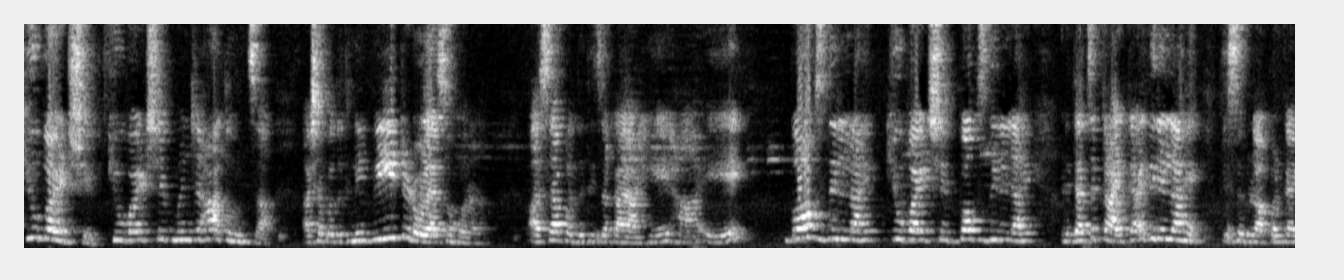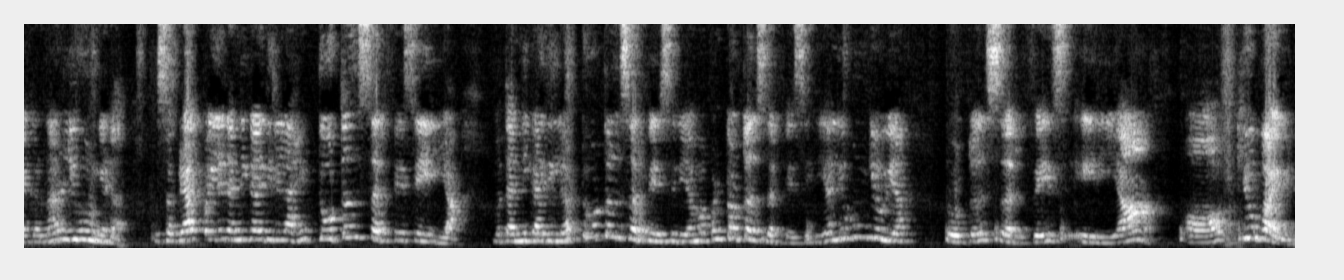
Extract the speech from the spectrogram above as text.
क्युबाइड शेप क्युबाइड शेप म्हणजे हा तुमचा. अशा पद्धतीने वीट डोळ्यासमोर अशा पद्धतीचा काय आहे? हा एक बॉक्स दिलेला आहे. क्युबाइड शेप बॉक्स दिलेला आहे. आणि त्याचं काय काय दिलेलं आहे? ते सगळं आपण काय करणार? लिहून घेणार. सगळ्यात पहिले त्यांनी काय दिलेलं आहे? टोटल सरफेस एरिया मग त्यांनी काय दिलं? टोटल सरफेस एरिया मग आपण टोटल सरफेस एरिया लिहून घेऊया. Total surface area of cuboid.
